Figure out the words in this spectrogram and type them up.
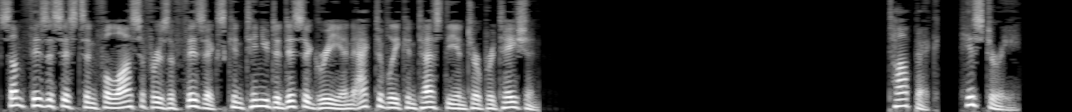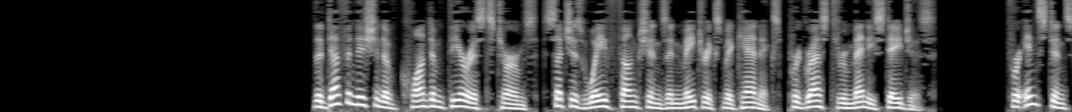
some physicists and philosophers of physics continue to disagree and actively contest the interpretation. History The definition of quantum theorists' terms, such as wave functions and matrix mechanics, progressed through many stages. For instance,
